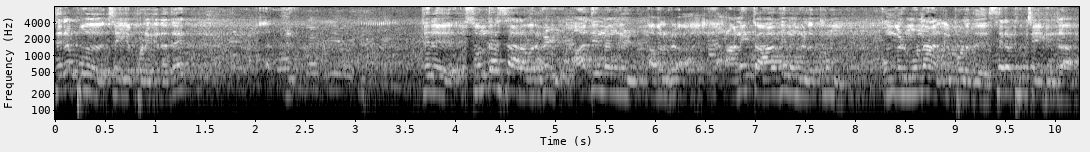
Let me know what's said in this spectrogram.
சிறப்பு செய்யப்படுகிறது. திரு சுந்தர் சார் அவர்கள் ஆதீனங்கள் அவர்கள் அனைத்து ஆதீனங்களுக்கும் உங்கள் முன்னால் இப்பொழுது சிறப்பு செய்கின்றார்.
